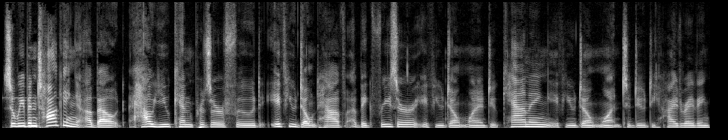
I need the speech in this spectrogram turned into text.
So, we've been talking about how you can preserve food if you don't have a big freezer, if you don't want to do canning, if you don't want to do dehydrating.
